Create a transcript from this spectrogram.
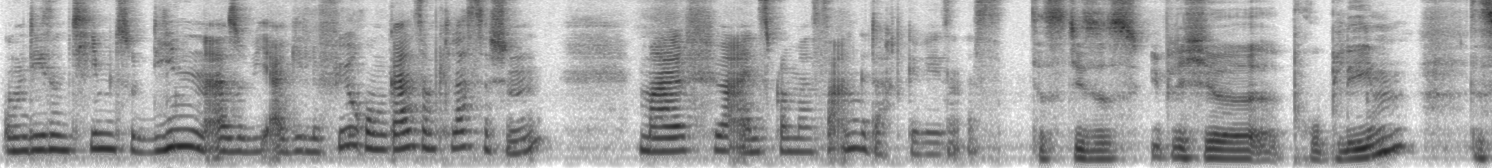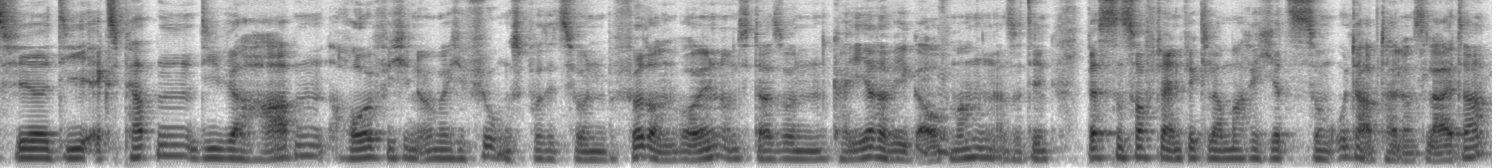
um diesem Team zu dienen, also wie agile Führung ganz im klassischen mal für einen Scrum Master angedacht gewesen ist. Das ist dieses übliche Problem, dass wir die Experten, die wir haben, häufig in irgendwelche Führungspositionen befördern wollen und da so einen Karriereweg aufmachen. Also den besten Softwareentwickler mache ich jetzt zum Unterabteilungsleiter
